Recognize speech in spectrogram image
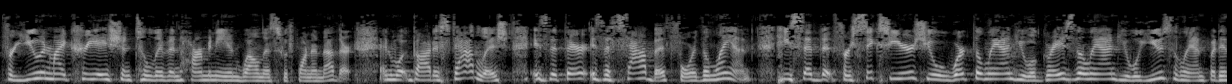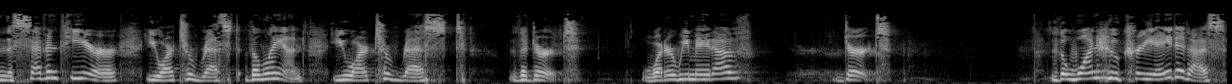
for you and my creation to live in harmony and wellness with one another. And what God established is that there is a Sabbath for the land. He said that for six years you will work the land, you will graze the land, you will use the land, but in the seventh year you are to rest the land. You are to rest the dirt. What are we made of? Dirt. The one who created us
